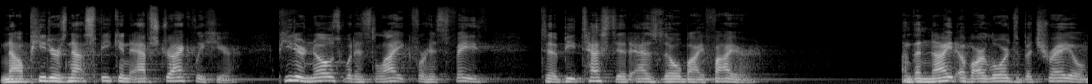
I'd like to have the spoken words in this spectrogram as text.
Now, Peter's not speaking abstractly here. Peter knows what it's like for his faith to be tested as though by fire. On the night of our Lord's betrayal,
